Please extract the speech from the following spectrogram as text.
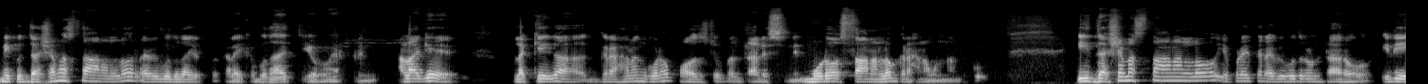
మీకు దశమ స్థానంలో రవి బుధుల యొక్క కలయిక బుధాదిత్య యోగం ఏర్పడింది. అలాగే లక్కీగా గ్రహణం కూడా పాజిటివ్ ఫలితాలు ఇస్తుంది. మూడో స్థానంలో గ్రహణం ఉన్నందుకు. ఈ దశమ స్థానంలో ఎప్పుడైతే రవి ఉంటారో ఇది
